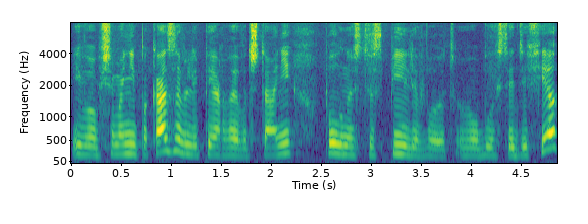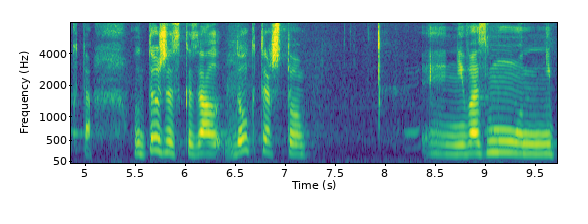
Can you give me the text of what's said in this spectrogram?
и, в общем, они показывали первое, вот, что они полностью спиливают в области дефекта. Он тоже сказал доктор, что э, не возьму, он не,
